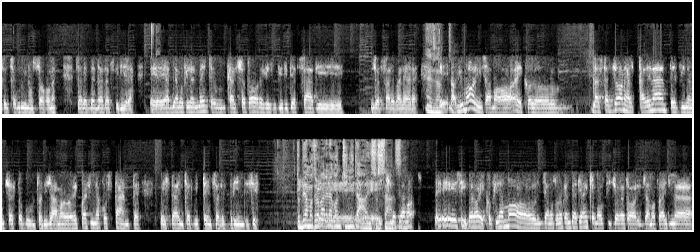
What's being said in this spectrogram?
senza lui non so come sarebbe andata a finire. E abbiamo finalmente un calciatore che sui ripiazzati sa fare valere. Esatto. E, no, gli umori, diciamo, ecco, la stagione altalenante fino a un certo punto, diciamo, è quasi una costante questa intermittenza del brindisi. Dobbiamo trovare e, la continuità in sostanza. Dobbiamo, eh, sì, però ecco, fino a mo' diciamo, sono cambiati anche molti giocatori diciamo, tra il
